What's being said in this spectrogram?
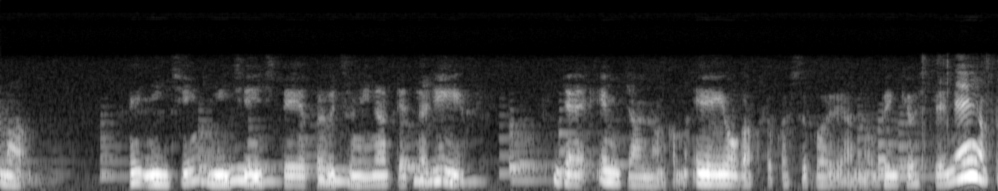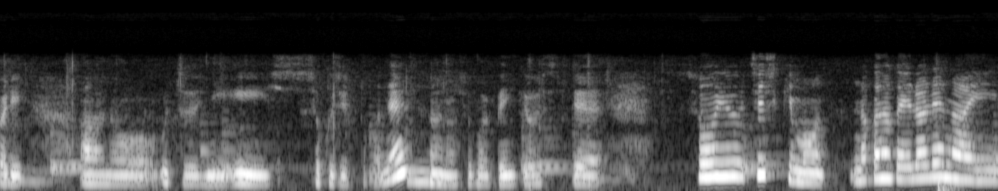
まあえ妊娠？妊娠してやっぱりうつになってたり、でえみちゃんなんかも栄養学とかすごいあの勉強してねやっぱりあのうつにいい食事とかね、うん。そういうのすごい勉強してそういう知識もなかなか得られない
